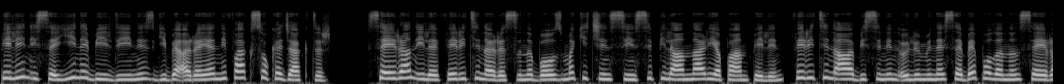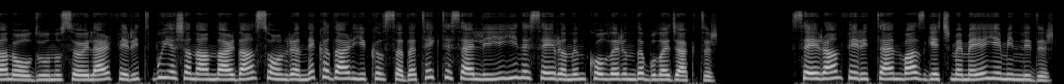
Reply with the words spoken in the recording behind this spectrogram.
Pelin ise yine bildiğiniz gibi araya nifak sokacaktır. Seyran ile Ferit'in arasını bozmak için sinsi planlar yapan Pelin, Ferit'in abisinin ölümüne sebep olanın Seyran olduğunu söyler Ferit bu yaşananlardan sonra ne kadar yıkılsa da tek teselliyi yine Seyran'ın kollarında bulacaktır. Seyran Ferit'ten vazgeçmemeye yeminlidir.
